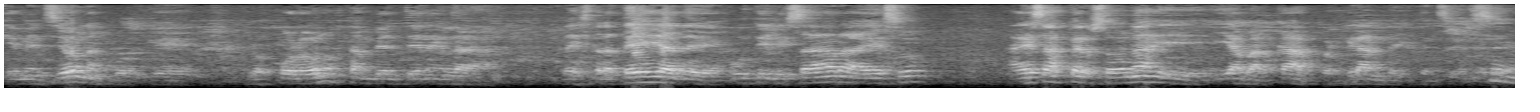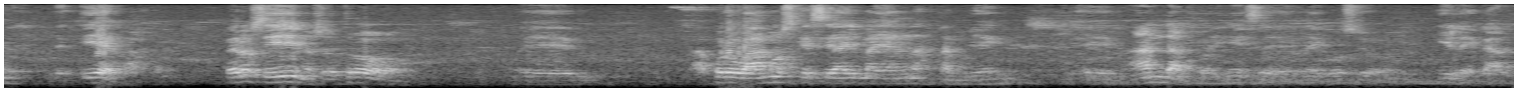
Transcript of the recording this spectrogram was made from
que mencionan, porque los colonos también tienen la, la estrategia de utilizar a eso a esas personas y, y abarcar pues grandes extensiones Sí. de, de tierra. pues. Pero sí, nosotros eh, aprobamos que si hay mayanas también eh, andan pues, en ese negocio ilegal.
